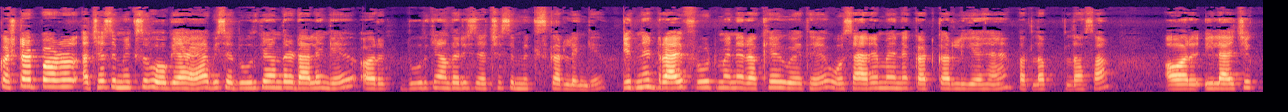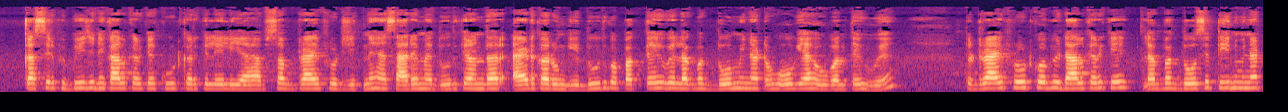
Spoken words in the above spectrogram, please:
कस्टर्ड पाउडर अच्छे से मिक्स हो गया है। अब इसे दूध के अंदर डालेंगे और दूध के अंदर इसे अच्छे से मिक्स कर लेंगे। जितने ड्राई फ्रूट मैंने रखे हुए थे, वो सारे मैंने कट कर लिए हैं, पतला पतला सा। और इलायची का सिर्फ़ बीज निकाल करके कूट करके ले लिया है। अब सब ड्राई फ्रूट जितने हैं, सारे मैं दूध के अंदर ऐड करूँगी। दूध को पकते हुए लगभग दो मिनट हो गया है उबलते हुए। तो ड्राई फ्रूट को भी डाल करके लगभग दो से तीन मिनट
